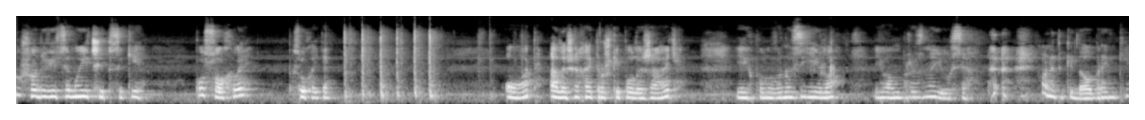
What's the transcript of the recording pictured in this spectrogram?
Ну що, дивіться, мої чипсики посохли. Послухайте. От, але ще хай трошки полежать. Я їх половину з'їла, я вам признаюся. Вони такі добренькі.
